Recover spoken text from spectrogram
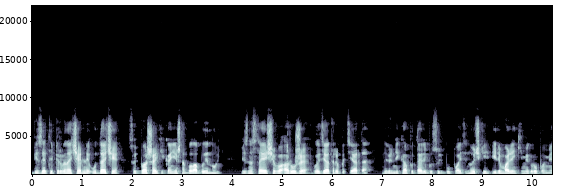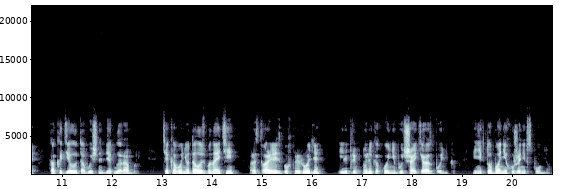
Без этой первоначальной удачи судьба шайки, конечно, была бы иной. Без настоящего оружия гладиаторы Батиата наверняка пытали бы судьбу поодиночке или маленькими группами, как и делают обычно беглые рабы. Те, кого не удалось бы найти, растворились бы в природе или примкнули к какой-нибудь шайке разбойников, и никто бы о них уже не вспомнил.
